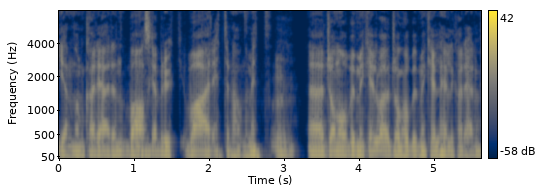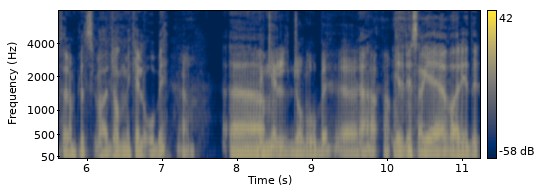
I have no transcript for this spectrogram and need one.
gjennom karrieren. Hva Mhm. skal jeg bruke? Hva er etternavnet mitt? Eh, John Obi Miquel var jo John Obi Miquel hele karrieren, før han plutselig var John Miquel Obi. Ja. Um, Mikkel John Obi. Uh, ja. ja. Idris Agueye var Idr-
